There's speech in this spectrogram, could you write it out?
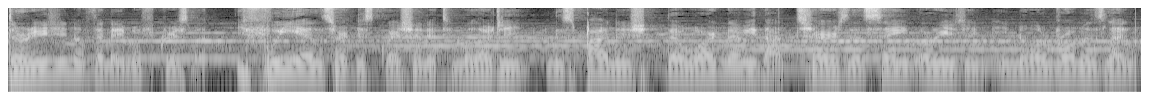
The origin of the name of Christmas. If we answer this question etymology, in Spanish, the word Navidad shares the same origin in all Romance language.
